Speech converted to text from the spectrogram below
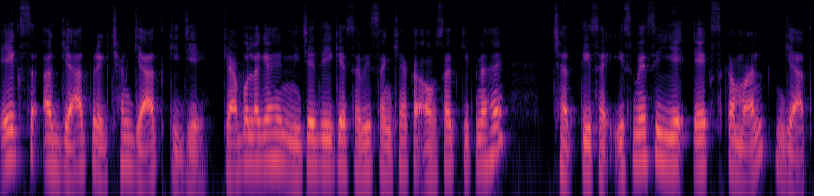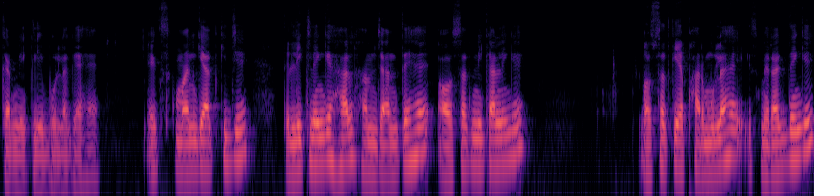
एक अज्ञात प्रेक्षण ज्ञात कीजिए। क्या बोला गया है? नीचे दिए गए सभी संख्या का औसत कितना है? छत्तीस है। इसमें से ये एक्स का मान ज्ञात करने के लिए बोला गया है। एक्स का मान ज्ञात कीजिए तो लिख लेंगे हल, हम जानते हैं, औसत निकालेंगे। औसत का फार्मूला है, इसमें रख देंगे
